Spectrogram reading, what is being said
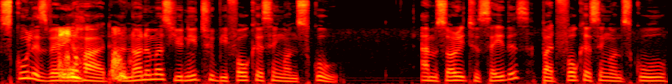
School is very hard. Anonymous, you need to be focusing on school. I'm sorry to say this, but focusing on school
